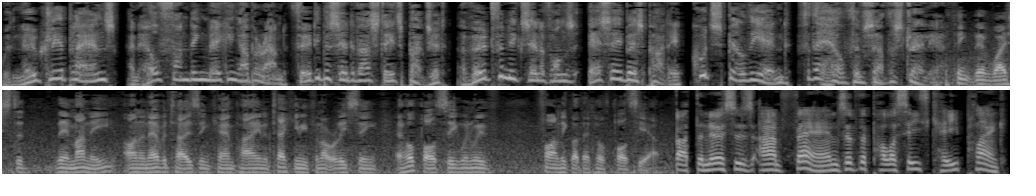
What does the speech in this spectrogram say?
With no clear plans and health funding making up around 30% of our state's budget, a vote for Nick Xenophon's SA Best Party could spell the end for the health of South Australia. I think they've wasted their money on an advertising campaign attacking me for not releasing a health policy when we've finally got that health policy out. But the nurses aren't fans of the policy's key plank,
